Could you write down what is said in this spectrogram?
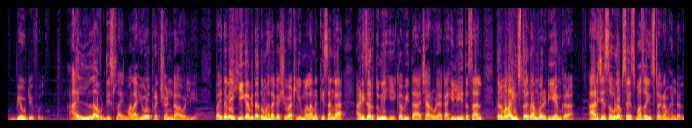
Beautiful I love this line मला ही ओळ प्रचंड आवडली आहे. बाय द वे ही कविता तुम्हाला कशी वाटली? मला नक्की सांगा. आणि जर तुम्ही ही कविता चार ओळ्या काही लिहित असाल तर मला इंस्टाग्रामवर डीएम करा. आर जे सौरभ सेज माझं Instagram handle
